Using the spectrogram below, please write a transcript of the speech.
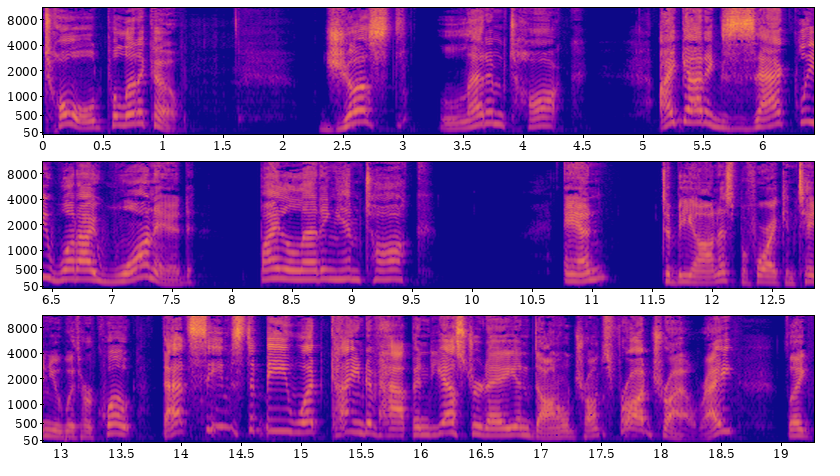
told Politico just let him talk. I got exactly what I wanted by letting him talk. And to be honest, before I continue with her quote, that seems to be what kind of happened yesterday in Donald Trump's fraud trial, right? Like,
